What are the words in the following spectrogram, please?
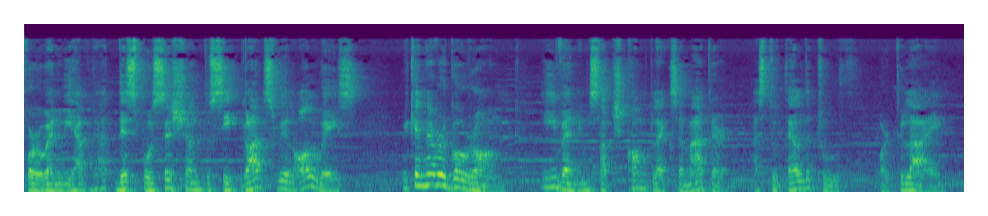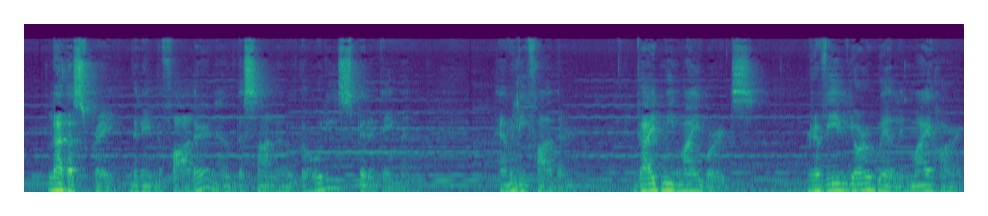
For when we have that disposition to seek God's will always, we can never go wrong, even in such complex a matter as to tell the truth or to lie. Let us pray. In the name of the Father, and of the Son, and of the Holy Spirit. Amen. Heavenly Father, guide me in my words, reveal your will in my heart,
